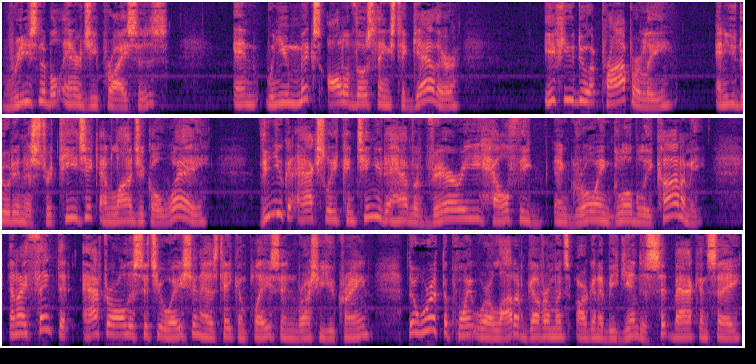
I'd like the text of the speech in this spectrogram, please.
reasonable energy prices. And when you mix all of those things together, if you do it properly and you do it in a strategic and logical way, then you can actually continue to have a very healthy and growing global economy. And I think that after all this situation has taken place in Russia, Ukraine, that we're at the point where a lot of governments are going to begin to sit back and say,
